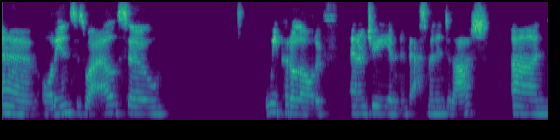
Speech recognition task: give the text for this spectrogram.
um, audience as well. So we put a lot of energy and investment into that, and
